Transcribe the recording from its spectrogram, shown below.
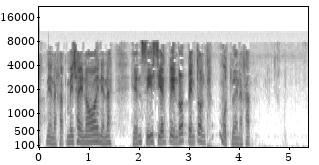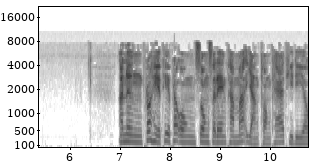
ตุเนี่ยนะครับไม่ใช่น้อยเนี่ยนะเห็นสีเสียงกลิ่นรสเป็นต้นทั้งหมดเลยนะครับ อันหนึ่งเพราะเหตุที่พระองค์ทรงแสดงธรรมะอย่างท่องแท้ทีเดียว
